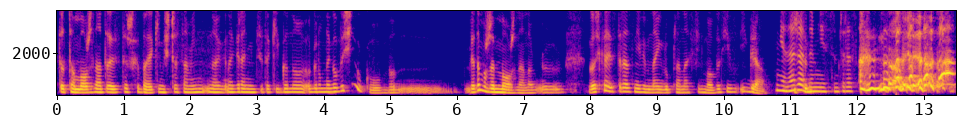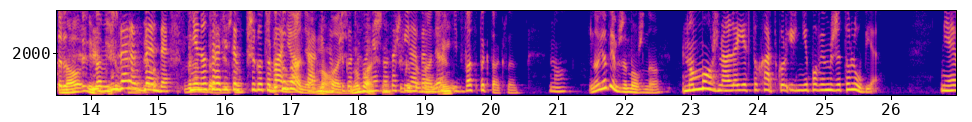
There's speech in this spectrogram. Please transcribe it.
To to można, to jest też chyba jakimś czasami na, na granicy takiego no, ogromnego wysiłku, bo mm, wiadomo, że można. No, y, Gośka jest teraz, nie wiem, na ilu planach filmowych i, i gra. Nie, na żadnym nie jestem teraz. Teraz No, jesteś z nami Zaraz będę. Zaraz nie, no teraz będziesz, jestem no. w przygotowaniach. Przygotowaniach, Tak, no jestem w no przygotowaniach, no, za chwilę będę. Więc- i dwa spektakle. No. No ja wiem, że można. No można, ale jest to hardcore i nie powiem, że to lubię. Nie,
